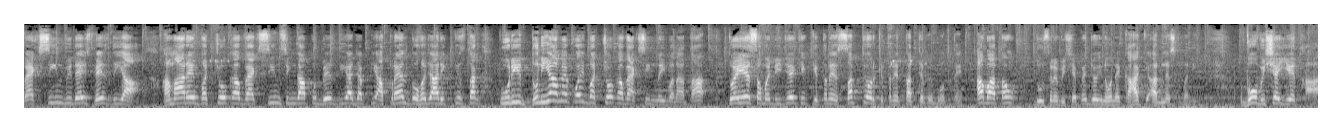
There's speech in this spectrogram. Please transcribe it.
वैक्सीन विदेश भेज दिया। हमारे बच्चों का वैक्सीन सिंगापुर भेज दिया, जबकि अप्रैल 2021 तक पूरी दुनिया में कोई बच्चों का वैक्सीन नहीं बना था। तो ये समझ लीजिए कि कितने सत्य और कितने तथ्य पे बोलते हैं। अब आता हूँ दूसरे विषय पे, जो इन्होंने कहा कि अर्नेस्ट मनी वो विषय ये था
